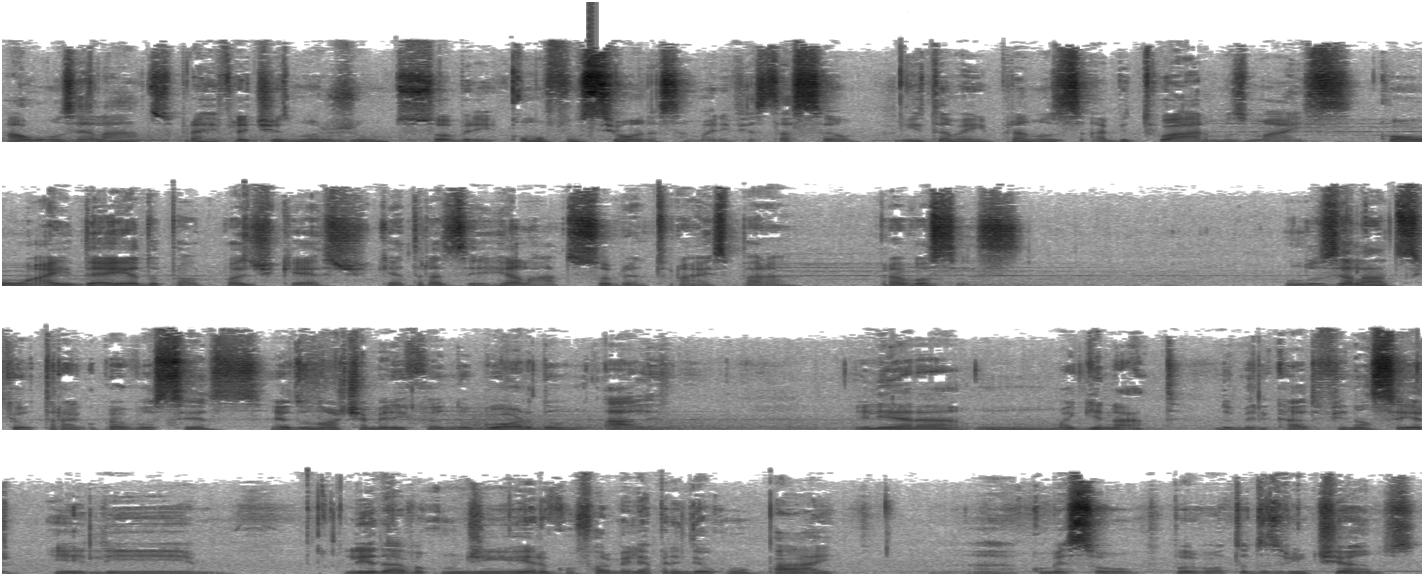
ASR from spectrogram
alguns relatos para refletirmos juntos sobre como funciona essa manifestação e também para nos habituarmos mais com a ideia do próprio podcast, que é trazer relatos sobrenaturais para, para vocês. Um dos relatos que eu trago para vocês é do norte-americano Gordon Allen. Ele era um magnata do mercado financeiro. Ele lidava com dinheiro conforme ele aprendeu com o pai. Ah, começou por volta dos 20 anos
